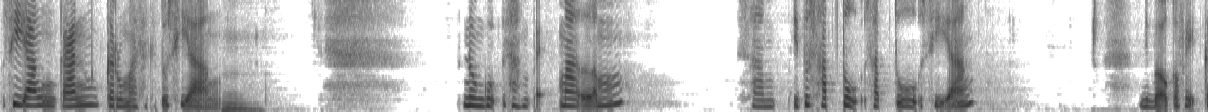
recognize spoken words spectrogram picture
siang kan ke rumah sakit itu siang Hmm. nunggu sampai malam sam itu Sabtu Sabtu siang dibawa ke VK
